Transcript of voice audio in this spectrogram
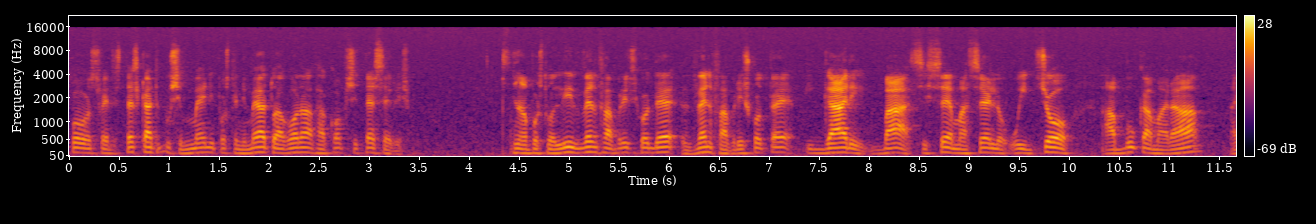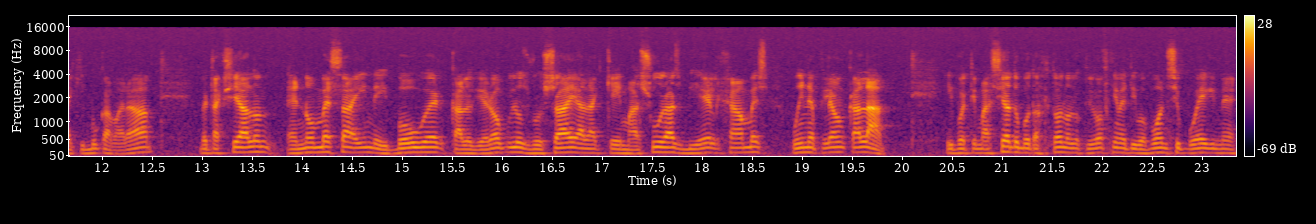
ποδοσφαιριστές, κάτι που σημαίνει πως την ημέρα του αγώνα θα κόψει 4. Στην αποστολή δεν θα βρίσκονται, δεν θα βρίσκονται η Γκάρι, Μπα, Σισε, Μασέλο, Ουιτζό, Αμπού Καμαρά, Ακιμπού Καμαρά, μεταξύ άλλων ενώ μέσα είναι η Μπόουερ, Καλογερόπουλος, Βρουσάη αλλά και η Μασούρας, Μπιέλ, Χάμες που είναι πλέον καλά. Η προετοιμασία των πρωταθλητών ολοκληρώθηκε με την υποπόνηση που έγινε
